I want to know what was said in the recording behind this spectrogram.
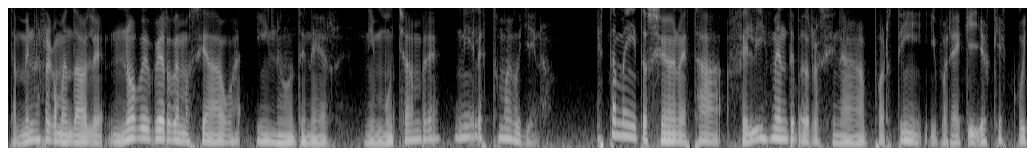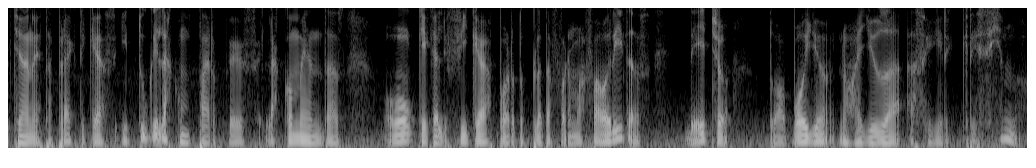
También es recomendable no beber demasiada agua y no tener ni mucha hambre ni el estómago lleno. Esta meditación está felizmente patrocinada por ti y por aquellos que escuchan estas prácticas y tú que las compartes, las comentas o que calificas por tus plataformas favoritas. De hecho, tu apoyo nos ayuda a seguir creciendo.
